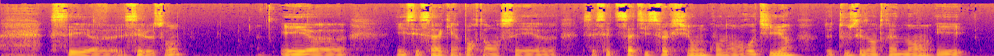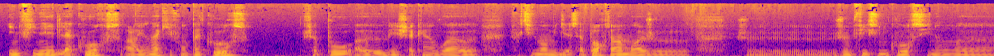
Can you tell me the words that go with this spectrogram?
ces, leçons. Et, et c'est ça qui est important, c'est cette satisfaction qu'on en retire de tous ces entraînements et in fine de la course. Alors il y en a qui font pas de course, chapeau à eux, mais chacun voit effectivement midi à sa porte. Hein. Moi je, je, me fixe une course, sinon,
